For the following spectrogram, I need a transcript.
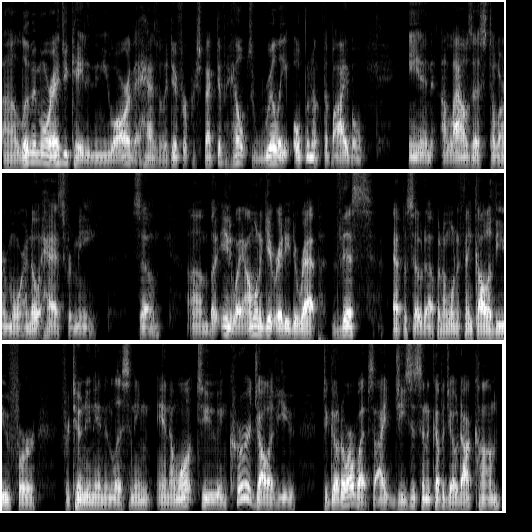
a little bit more educated than you are that has a different perspective helps really open up the Bible and allows us to learn more. I know it has for me. So, um, but anyway, I want to get ready to wrap this episode up, and I want to thank all of you for for tuning in and listening. And I want to encourage all of you to go to our website, jesusandacupofjoe.com.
